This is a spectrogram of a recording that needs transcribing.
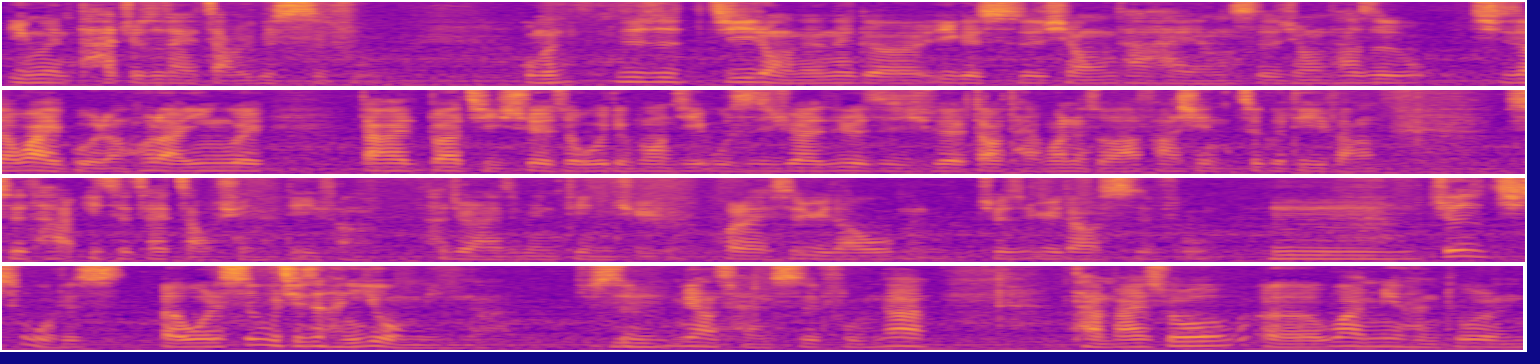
因为他就是来找一个师傅。我们就是基隆的那个一个师兄，他海洋师兄，他是其实外国人，后来因为大概不知道几岁的时候，我有点忘记，五十几岁还是六十几岁到台湾的时候，他发现这个地方是他一直在找寻的地方，他就来这边定居了。后来是遇到我们，就是遇到师傅，嗯就是其实我的师呃我的师傅其实很有名啊，就是嗯妙禅师傅。那坦白说，呃，外面很多人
